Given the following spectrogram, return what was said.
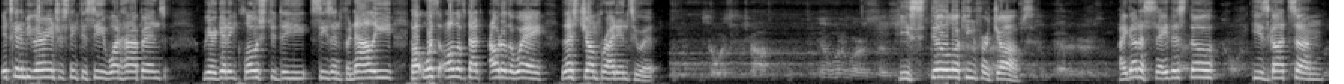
it's going to be very interesting to see what happens. We are getting close to the season finale, but with all of that out of the way, let's jump right into it. So. He's still looking for jobs. I gotta say this though, he's got some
